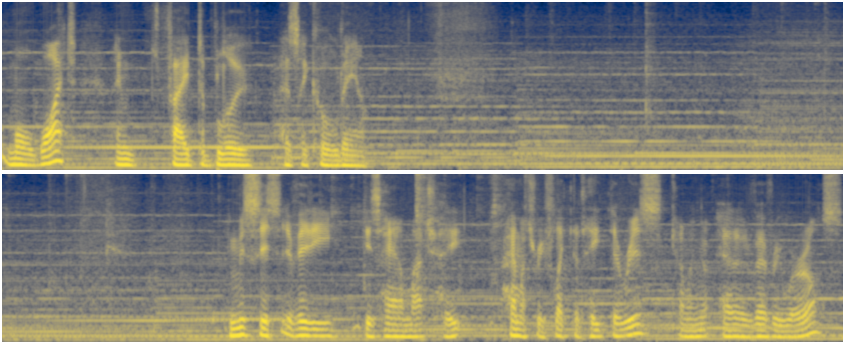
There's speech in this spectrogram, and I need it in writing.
more white and fade to blue as they cool down. Emissivity is how much heat, how much reflected heat there is coming out of everywhere else.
